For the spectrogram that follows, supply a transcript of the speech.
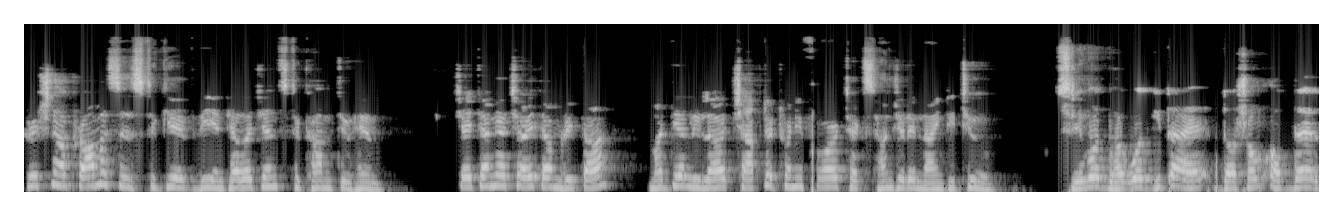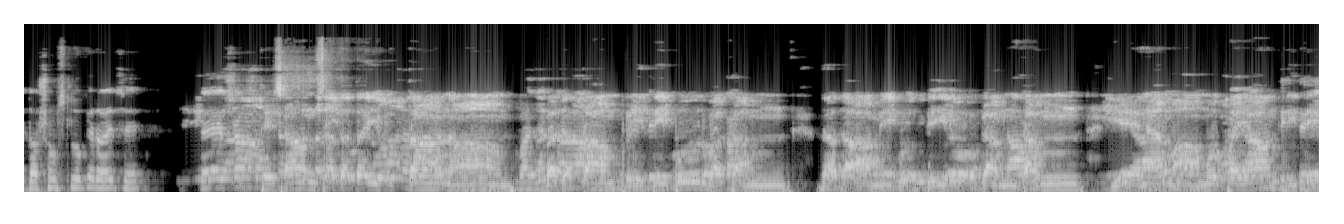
Krishna promises to give the intelligence to come to him. Chaitanya Charitamrita, Madhya Lila, chapter 24, text 192. শ্রীমদ্ ভগবদ গীতায় দশম অধ্যায়ের দশম শ্লোকে রয়েছে तेषां सततयुक्तानां भजतां प्रीतिपूर्वकं ददामि बुद्धियोगं तं येन मामुपयान्ति ते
